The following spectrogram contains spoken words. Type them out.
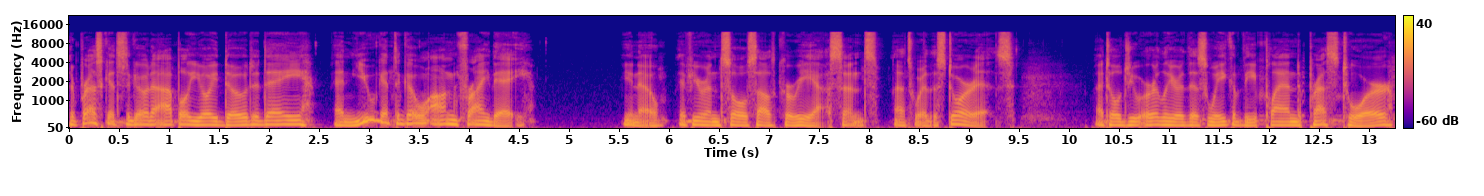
The press gets to go to Apple Yeouido today, and you get to go on Friday. You know, if you're in Seoul, South Korea, since that's where the store is. I told you earlier this week of the planned press tour.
